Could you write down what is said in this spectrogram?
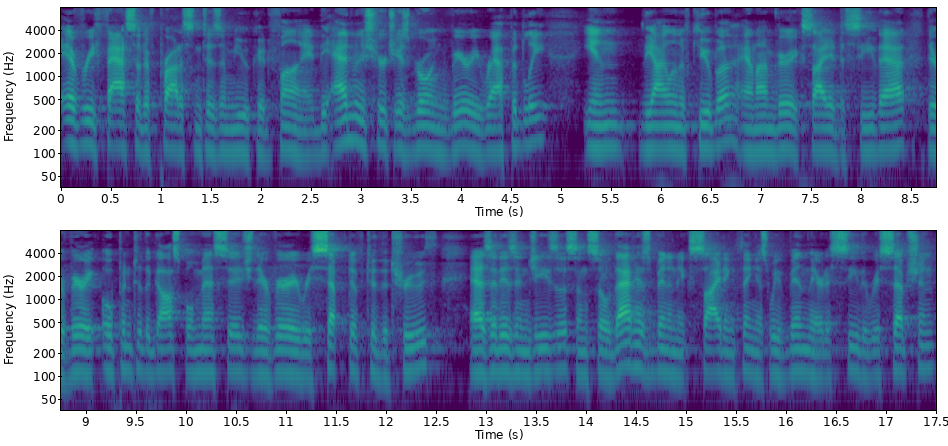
every facet of Protestantism you could find. The Adventist Church is growing very rapidly in the island of Cuba, and I'm very excited to see that. They're very open to the gospel message, they're very receptive to the truth as it is in Jesus, and so that has been an exciting thing as we've been there to see the reception,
